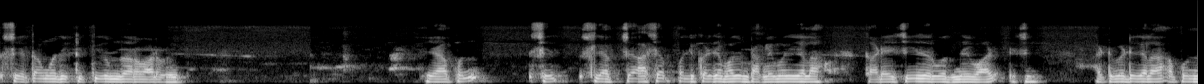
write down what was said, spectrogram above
शेतामध्ये किती जोमदार वाढ होईल. हे आपण शेत स्लॅबच्या अशा पलीकडच्या बाजून टाकले म्हणजे याला काढायची जरूरत नाही वाढ याची. ऑटोमॅटिक याला आपण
